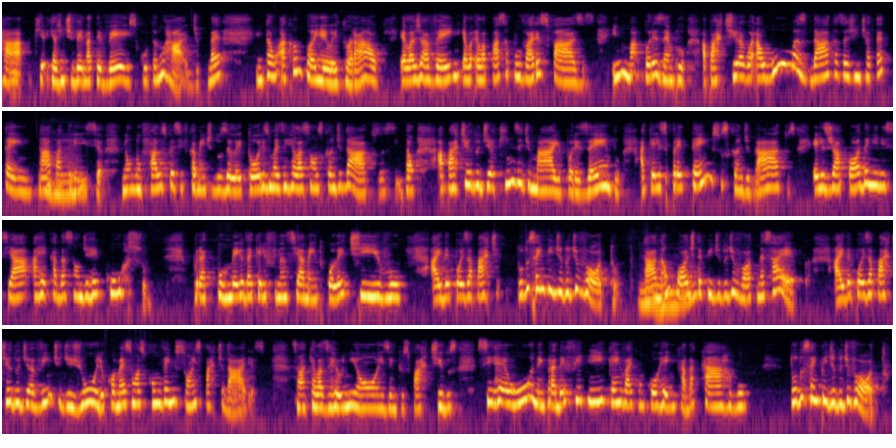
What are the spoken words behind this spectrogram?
que, que a gente vê na TV e escuta no rádio, né? Então a campanha eleitoral ela já vem, ela, ela passa por várias fases. Em, por exemplo, a partir agora algumas datas a gente até tem, tá, uhum. Patrícia? Não, não falo especificamente dos eleitores, mas em relação aos candidatos. Assim. Então, a partir do dia 15 de maio, por exemplo, aqueles pretensos candidatos, eles já podem iniciar a arrecadação de recurso por, por meio daquele financiamento coletivo. Aí depois a parte tudo sem pedido de voto, tá? Uhum. Não pode ter pedido de voto nessa época. Aí depois, a partir do dia 20 de julho, começam as convenções partidárias. São aquelas reuniões em que os partidos se reúnem para definir quem vai concorrer em cada cargo, tudo sem pedido de voto.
